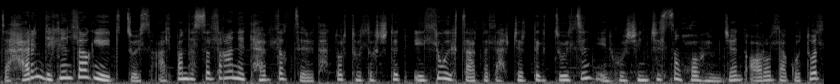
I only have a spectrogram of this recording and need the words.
За харин технологийн эд зүйлс албан тасалгааны тавилга зэрэг татвар төлөгчдөд илүү их зардал авчирдаг зүйлс нь энэхүү шинжилсэн хувь хэмжээнд оруулаагүй тул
